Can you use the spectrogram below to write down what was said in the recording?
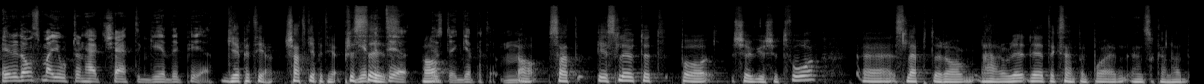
är det de som har gjort den här ChatGDP? GPT, ChatGPT, precis. GPT, ja. just det, GPT. Mm. Ja, så att i slutet på 2022 eh, släppte de det här och det, det, är ett exempel på en, en så kallad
